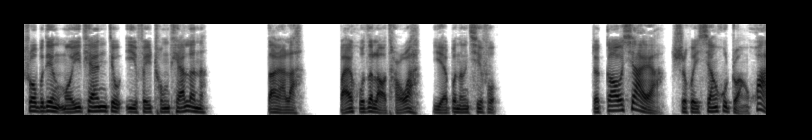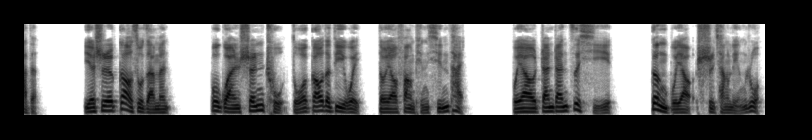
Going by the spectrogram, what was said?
说不定某一天就一飞冲天了呢。当然了，白胡子老头啊，也不能欺负。这高下呀，是会相互转化的。也是告诉咱们，不管身处多高的地位，都要放平心态，不要沾沾自喜，更不要恃强凌弱。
